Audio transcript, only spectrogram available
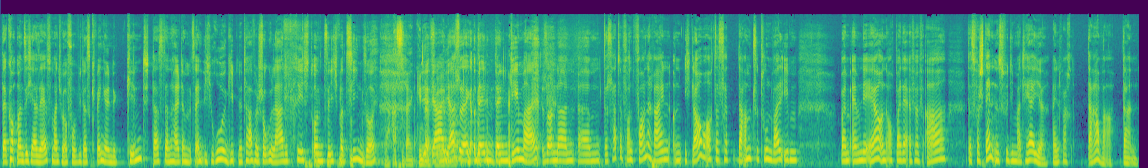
da kommt man sich ja selbst manchmal vor wie das quengelnde Kind, das dann halt, damit es endlich Ruhe gibt, eine Tafel Schokolade kriegt und sich verziehen soll. Ja, hast du dein Kinderfilm? Ja, ja, hast du dein, dann, dann geh mal. Sondern ähm, das hatte von vornherein, und ich glaube auch, das hat damit zu tun, weil eben beim MDR und auch bei der FFA das Verständnis für die Materie einfach da war dann.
